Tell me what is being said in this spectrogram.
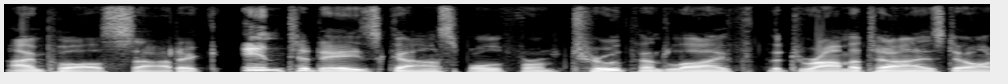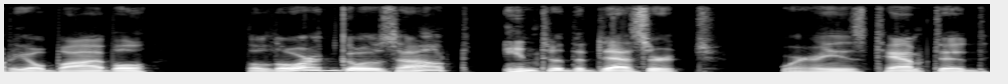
I'm Paul Sadek. In today's Gospel from Truth and Life, the dramatized audio Bible, the Lord goes out into the desert where he is tempted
